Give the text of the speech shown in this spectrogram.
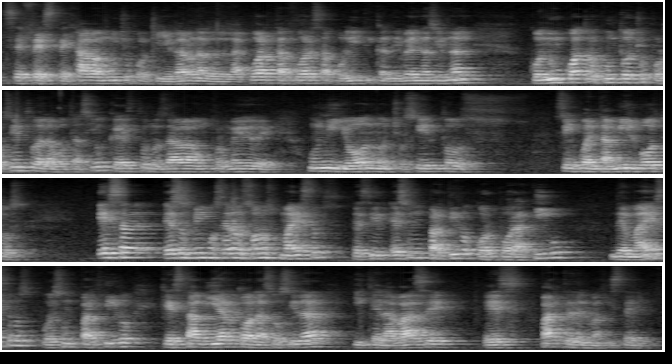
se festejaba mucho porque llegaron a la cuarta fuerza política a nivel nacional con un 4.8% de la votación, que esto nos daba un promedio de 1.850.000 votos. Esos mismos eran, son los maestros, es decir, es un partido corporativo de maestros o es un partido que está abierto a la sociedad y que la base es parte del magisterio?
